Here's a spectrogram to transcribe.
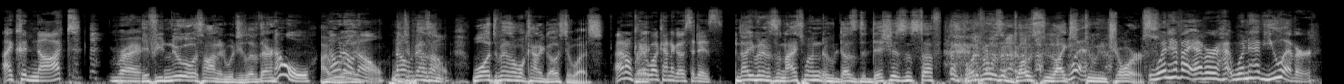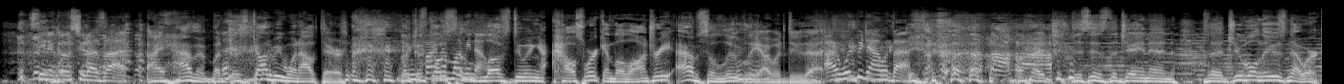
I could not. Right. If you knew it was haunted, would you live there? No. I No, no, would. no. It No, depends no, on. Well, it depends on what kind of ghost it was. I don't care right? what kind of ghost it is. Not even if it's a nice one who does the dishes and stuff. What if it was a ghost who likes What- doing chores? When have I ever, when have you ever seen a ghost who does that? I haven't, but there's got to be one out there. Like you a find them, ghost let that me know. loves doing housework and the laundry. Absolutely, Mhm. I would do that. I would be down with that. All right, this is the JNN, the Jubal News Network,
